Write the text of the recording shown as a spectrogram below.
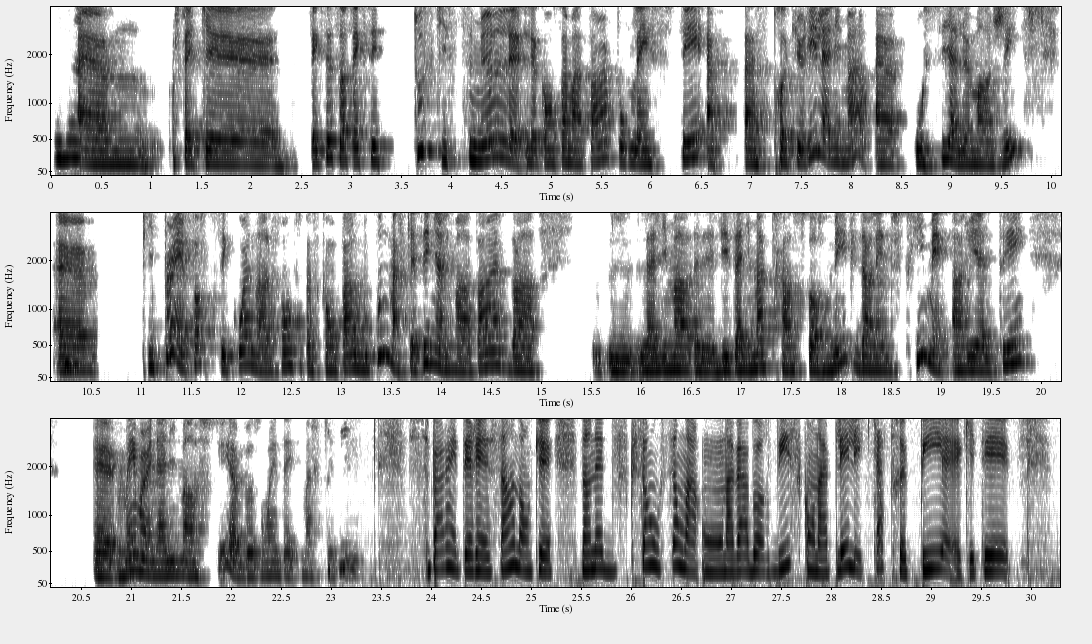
Mm-hmm. Euh, fait que, fait que c'est ça. Fait que c'est tout ce qui stimule le, consommateur pour l'inciter à, se procurer l'aliment, aussi à le manger. Euh, mm-hmm. Puis peu importe c'est quoi dans le fond, parce qu'on parle beaucoup de marketing alimentaire dans l'aliment, les aliments transformés puis dans l'industrie, mais en réalité, euh, même un aliment frais a besoin d'être marketé. Super intéressant. Donc, euh, dans notre discussion aussi, on, avait abordé ce qu'on appelait les 4 P, euh, qui étaient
